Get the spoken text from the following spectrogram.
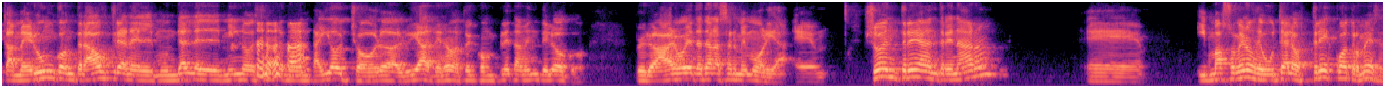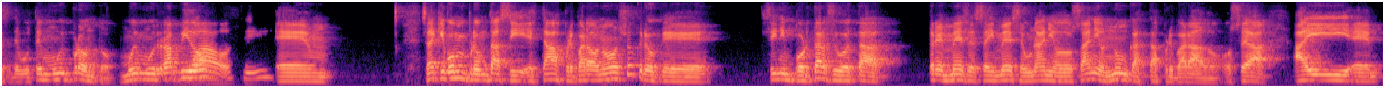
Camerún contra Austria en el Mundial del 1998, boludo, olvídate, no, estoy completamente loco. Pero ahora voy a tratar de hacer memoria. yo entré a entrenar y más o menos debuté a los 3, 4 meses, debuté muy pronto, muy, muy rápido. Wow, sí. ¿Sabes que vos me preguntás si estabas preparado o no? Yo creo que sin importar si vos estás tres meses, seis meses, un año, dos años, nunca estás preparado. O sea, hay... Eh,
